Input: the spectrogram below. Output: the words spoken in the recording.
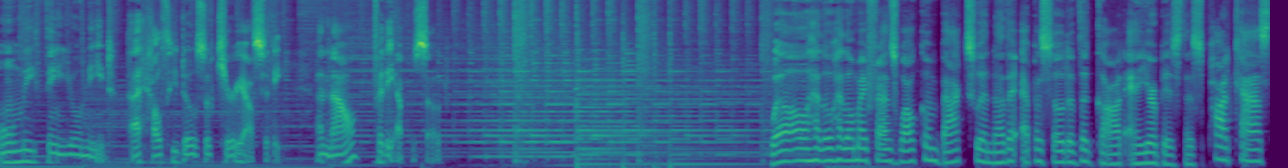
only thing you'll need a healthy dose of curiosity. And now for the episode. Well, hello, hello, my friends. Welcome back to another episode of the God in Your Business podcast.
